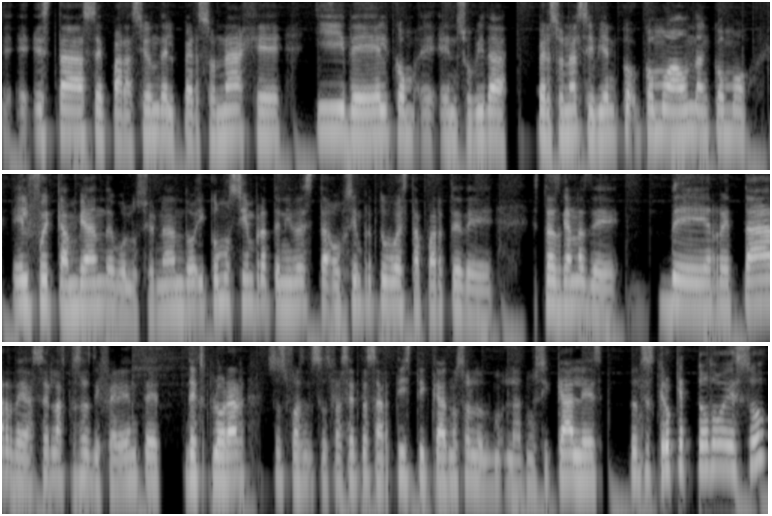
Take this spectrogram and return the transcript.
e, e, esta separación del personaje y de él en su vida personal, si bien cómo ahondan, cómo él fue cambiando, evolucionando y cómo siempre ha tenido esta, o siempre tuvo esta parte de estas ganas de, retar, de hacer las cosas diferentes, de explorar sus, facetas artísticas, no solo las musicales. Entonces creo que todo eso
